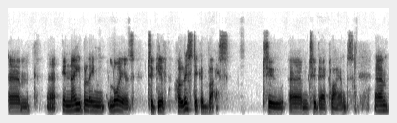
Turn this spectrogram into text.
um, uh, enabling lawyers to give holistic advice to um, to their clients, um,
